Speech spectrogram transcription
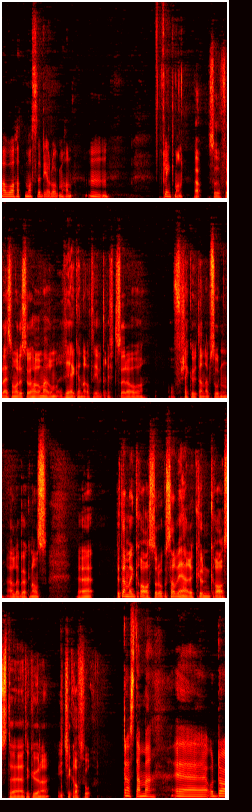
har vi hatt masse dialog med han. Mm. Flink mann. Ja, så for deg som har lyst til å høre mer om regenerativ drift, så er det å, å sjekke ut den episoden, eller bøkene hans. Eh, dette med gras, så dere serverer kun gras til, til kuene, ikke kraftfôr? Det stemmer. Eh, og da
